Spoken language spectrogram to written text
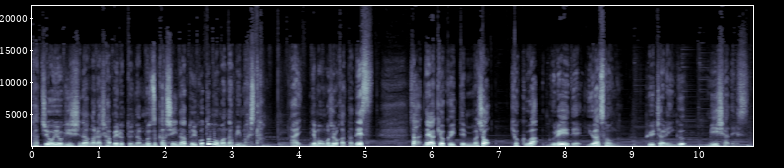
立ち泳ぎしながら喋るというのは難しいなということも学びました。はい。でも面白かったです。さあ、では曲いってみましょう。曲はグレーで Your Song、フューチャリングミーシャです。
